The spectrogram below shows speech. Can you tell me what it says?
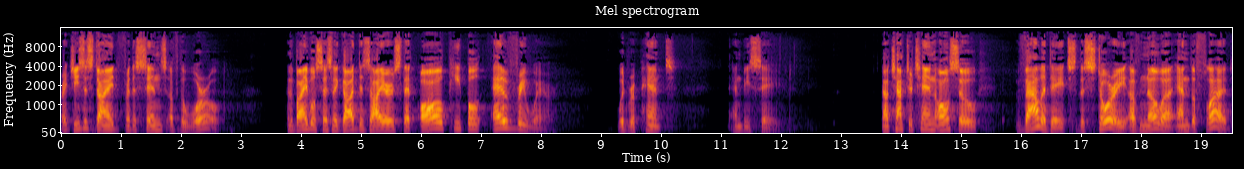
Right? Jesus died for the sins of the world. And the Bible says that God desires that all people everywhere would repent and be saved. Now, chapter 10 also validates the story of Noah and the flood.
